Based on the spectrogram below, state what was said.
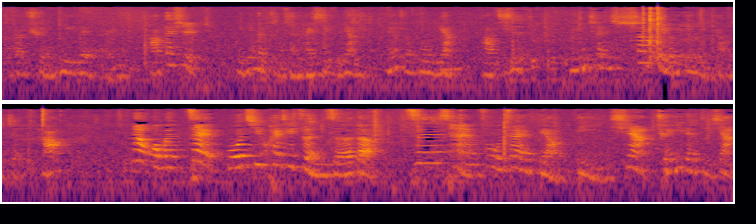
就叫权益类而已。好，但是里面的组成还是一样，没有什么不一样。好，只是名称稍微有一点点调整。好，那我们在国际会计准则的。资产负债表底下权益的底下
